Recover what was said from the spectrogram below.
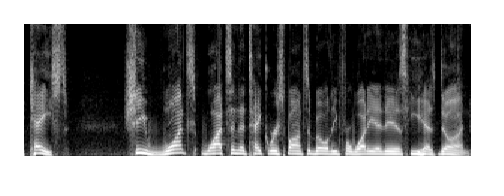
case, she wants Watson to take responsibility for what it is he has done.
